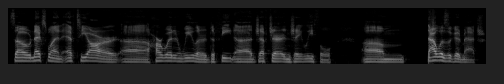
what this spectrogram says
so next one, FTR, uh, Harwood and Wheeler defeat uh, Jeff Jarrett and Jay Lethal. Um, that was a good match.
